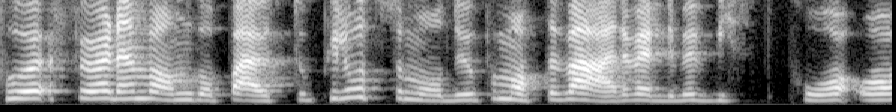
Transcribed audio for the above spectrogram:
før, før den vanen går på autopilot, så må du jo på en måte være veldig bevisst på å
